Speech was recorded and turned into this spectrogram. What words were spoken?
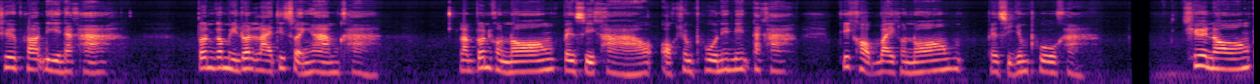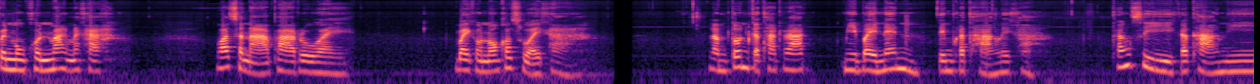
ชื่อเพราะดีนะคะ ต้นก็มีลวดลายที่สวยงามค่ะลำต้นของน้องเป็นสีขาวออกชมพูนิดๆนะคะ ที่ขอบใบของน้องเป็นสีชมพูค่ะ ชื่อน้องเป็นมงคลมากนะคะ วาสนาพารวย ใบของน้องก็สวยค่ะ ลำต้นกระทัดรัด มีใบแน่นเต็มกระถางเลยค่ะ ทั้งสี่กระถางนี้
